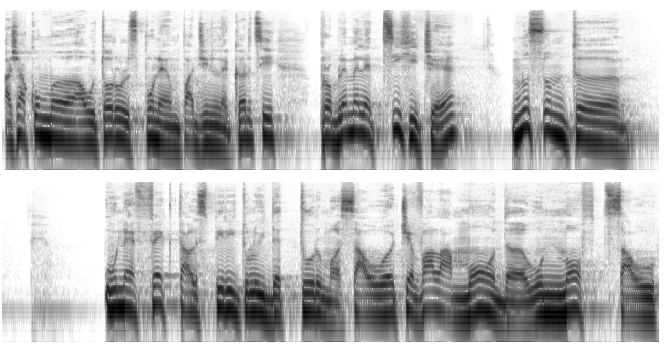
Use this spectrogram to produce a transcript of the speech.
Așa cum uh, autorul spune în paginile cărții, problemele psihice nu sunt uh, un efect al spiritului de turmă sau uh, ceva la modă, un moft sau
